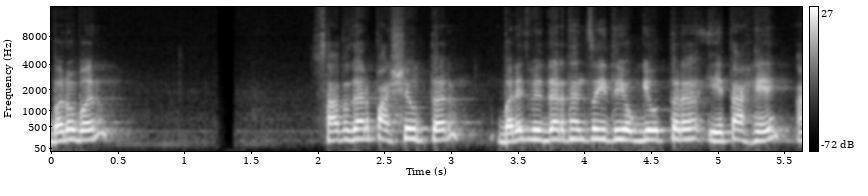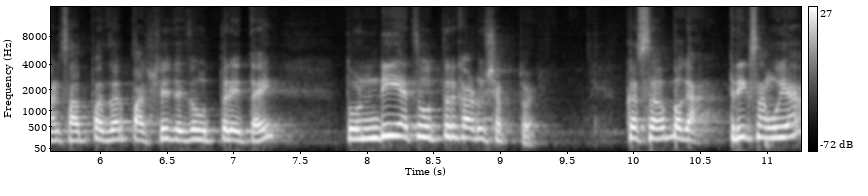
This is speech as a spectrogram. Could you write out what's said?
बरोबर? सात हजार पाचशे उत्तर. बरेच विद्यार्थ्यांचं इथे योग्य उत्तर येत आहे. आणि सात हजार पाचशे त्याचं उत्तर येत आहे तोंडी याचं उत्तर काढू शकतोय. कसं? बघा ट्रिक सांगूया.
